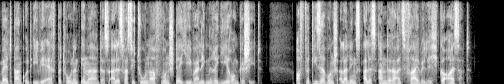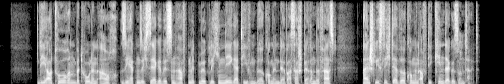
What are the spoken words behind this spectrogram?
Weltbank und IWF betonen immer, dass alles, was sie tun, auf Wunsch der jeweiligen Regierung geschieht. Oft wird dieser Wunsch allerdings alles andere als freiwillig geäußert. Die Autoren betonen auch, sie hätten sich sehr gewissenhaft mit möglichen negativen Wirkungen der Wassersperren befasst, einschließlich der Wirkungen auf die Kindergesundheit.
